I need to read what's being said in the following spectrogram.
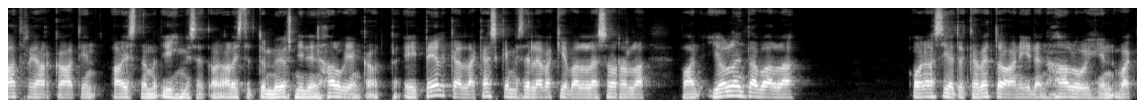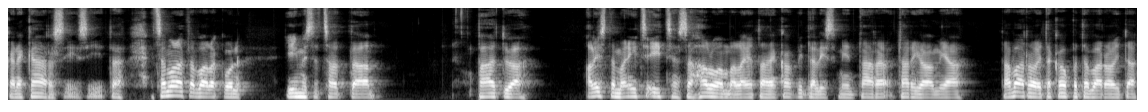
patriarkaatin alistamat ihmiset on alistettu myös niiden halujen kautta. Ei pelkällä käskemisellä, väkivallalla ja soralla, vaan jollain tavalla on asioita, jotka vetoaa niiden haluihin, vaikka ne kärsii siitä. Et samalla tavalla kuin ihmiset saattaa päätyä alistamaan itse itsensä haluamalla jotain kapitalismin tar- tarjoamia tavaroita, kauppatavaroita,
